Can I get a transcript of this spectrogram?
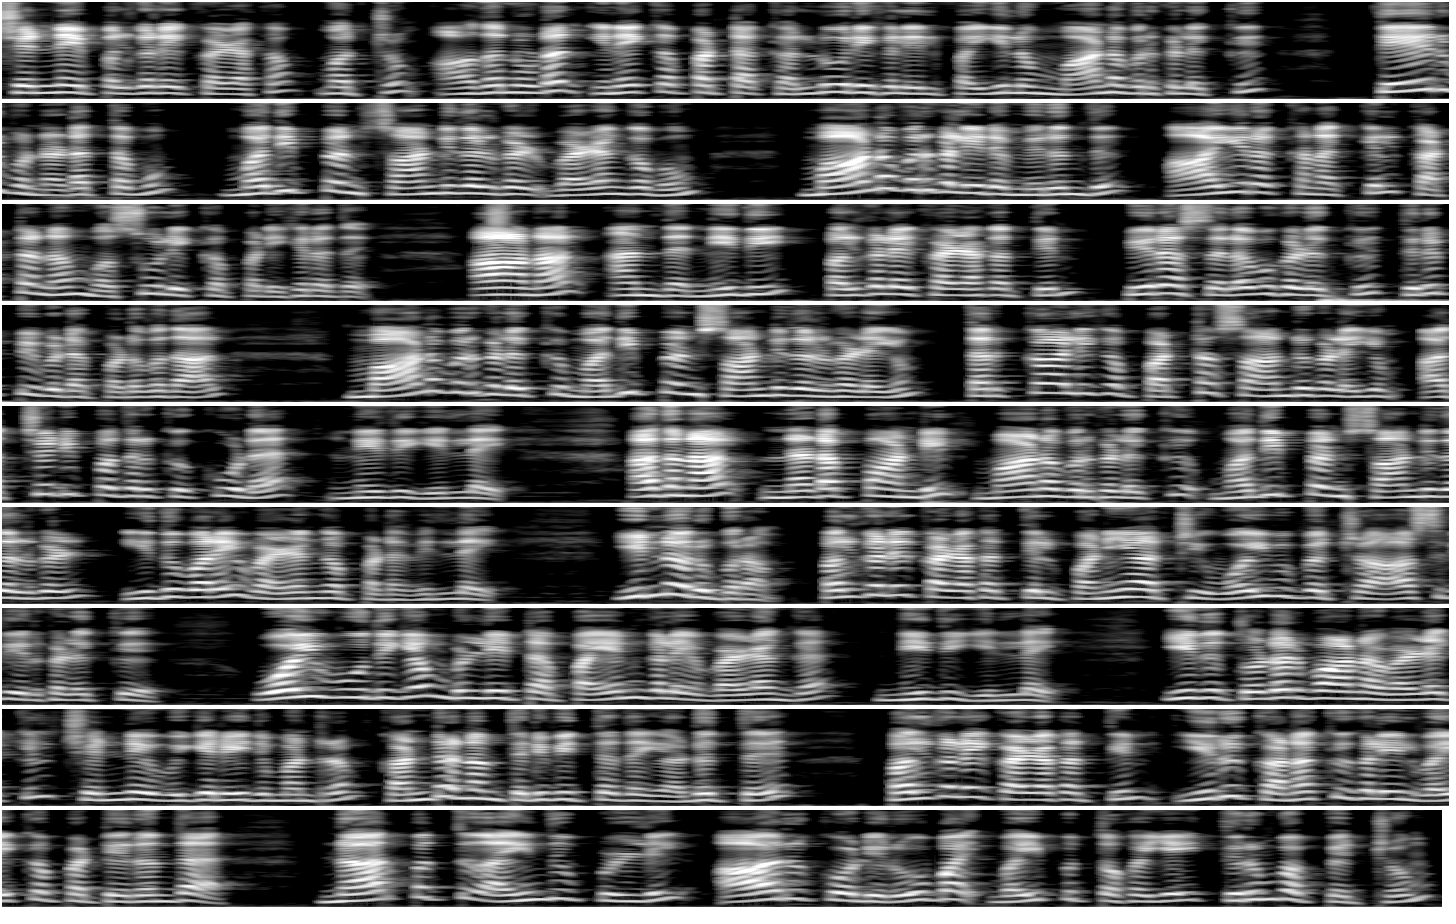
சென்னை பல்கலைக்கழகம் மற்றும் அதனுடன் இணைக்கப்பட்ட கல்லூரிகளில் பயிலும் மாணவர்களுக்கு தேர்வு நடத்தவும் மதிப்பெண் சான்றிதழ்கள் வழங்கவும் மாணவர்களிடமிருந்து ஆயிரக்கணக்கில் கட்டணம் வசூலிக்கப்படுகிறது. ஆனால் அந்த நிதி பல்கலைக்கழகத்தின் பிற செலவுகளுக்கு திருப்பிவிடப்படுவதால் மாணவர்களுக்கு மதிப்பெண் சான்றிதழ்களையும் தற்காலிக பட்ட சான்றுகளையும் அச்சடிப்பதற்கு கூட நிதி இல்லை. அதனால் நடப்பாண்டில் மாணவர்களுக்கு மதிப்பெண் சான்றிதழ்கள் இதுவரை வழங்கப்படவில்லை. இன்னொருபுறம் பல்கலைக்கழகத்தில் பணியாற்றி ஓய்வு பெற்ற ஆசிரியர்களுக்கு ஓய்வூதியம் உள்ளிட்ட பயன்களை வழங்க நிதி இல்லை. இது தொடர்பான வழக்கில் சென்னை உயர்நீதிமன்றம் கண்டனம் தெரிவித்ததை அடுத்து பல்கலைக்கழகத்தின் இரு கணக்குகளில் வைக்கப்பட்டிருந்த நாற்பத்து ஐந்து புள்ளி ஆறு கோடி ரூபாய் வைப்புத் தொகையை திரும்பப் பெற்றும்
